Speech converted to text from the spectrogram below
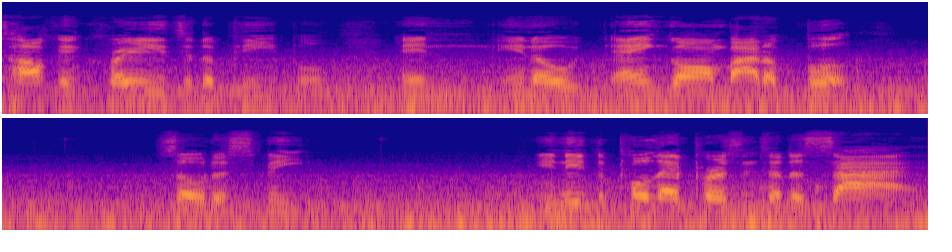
talking crazy to the people and, you know, ain't going by the book, so to speak. You need to pull that person to the side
